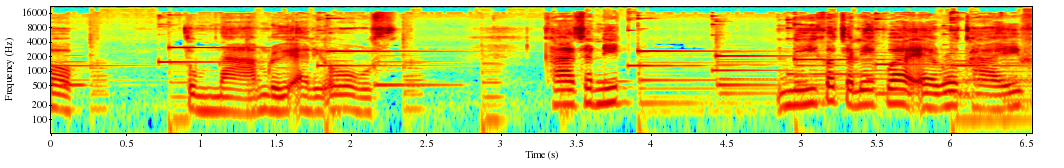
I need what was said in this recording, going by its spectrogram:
อบๆ ตุ่มน้ำหรือ areoles คาชนิด นี้ก็จะเรียกว่า aerotype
